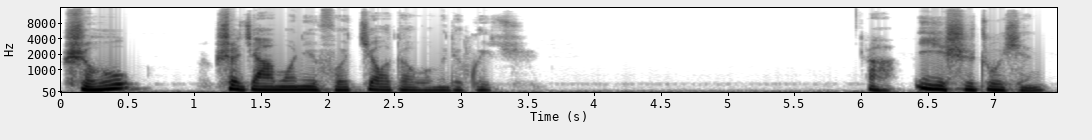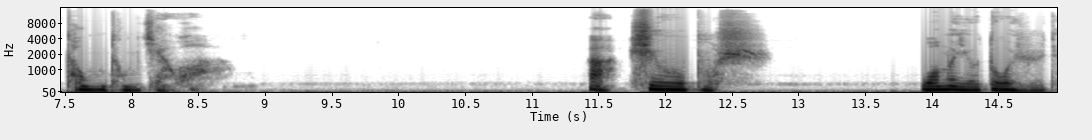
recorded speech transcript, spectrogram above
守释迦牟尼佛教导我们的规矩。啊，衣食住行通通简化。啊，修布施，我们有多余的，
